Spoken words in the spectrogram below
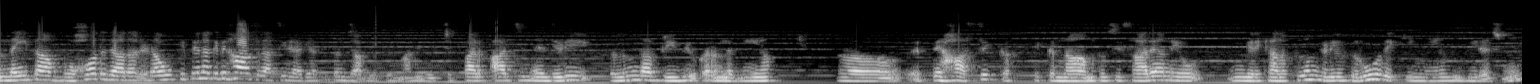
ਨਹੀਂ ਤਾਂ ਬਹੁਤ ਜ਼ਿਆਦਾ ਜਿਹੜਾ ਉਹ ਕਿਤੇ ਨਾ ਕਿਤੇ ਹਾਸ ਰਾਸੀ ਰਹਿ ਗਿਆ ਸੀ ਪੰਜਾਬੀ ਫਿਲਮਾਂ ਦੇ ਵਿੱਚ। ਪਰ ਅੱਜ ਮੈਂ ਜਿਹੜੀ ਫਿਲਮ ਦਾ ਰਿਵਿਊ ਕਰਨ ਲੱਗੀ ਆ ਇਤਿਹਾਸਿਕ ਇੱਕ ਨਾਮ ਤੁਸੀਂ ਸਾਰਿਆਂ ਨੇ ਉਹ, ਮੇਰੇ ਖਿਆਲ ਨਾਲ ਫਿਲਮ ਜਿਹੜੀ ਉਹ ਜ਼ਰੂਰ ਦੇਖੀ ਹੋਣੀ ਆ ਬੀਬੀ ਰਜਨੀ।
